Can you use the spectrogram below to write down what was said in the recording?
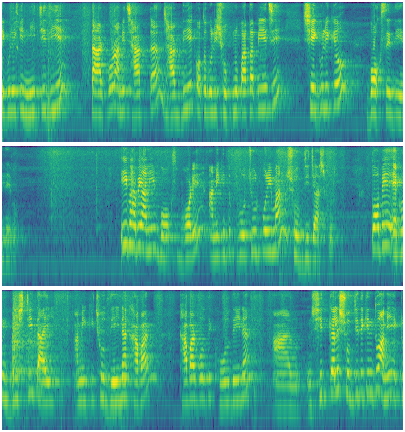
এগুলিকে নিচে দিয়ে তারপর আমি ছাদটা, ঝাড় দিয়ে কতগুলি শুকনো পাতা পেয়েছি। সেগুলিকেও বক্সে দিয়ে দেব। এইভাবে আমি বক্স ভরে আমি কিন্তু প্রচুর পরিমাণ সবজি চাষ করি। তবে এখন বৃষ্টি, তাই আমি কিছু দেই না খাবার। খাবার বলতে খোল দেই না। আর শীতকালের সবজিতে কিন্তু আমি একটু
